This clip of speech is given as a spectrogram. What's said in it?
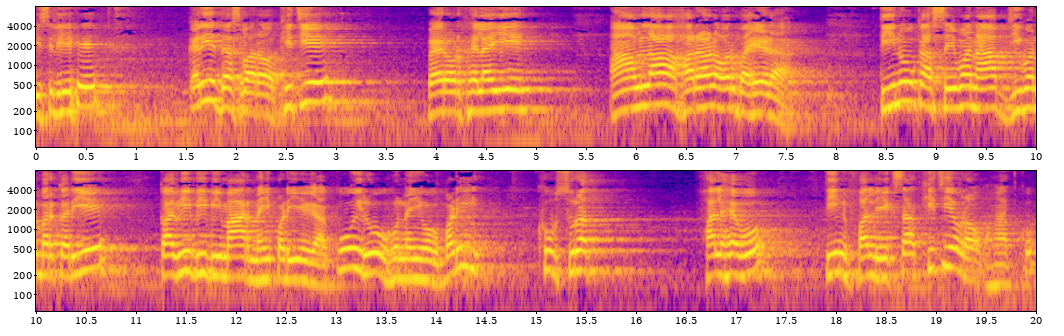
इसलिए करिए दस बार और खींचिए, पैर और फैलाइए। आंवला, हरण और बहेड़ा, तीनों का सेवन आप जीवन भर करिए, कभी भी बीमार नहीं पड़िएगा, कोई रोग हो नहीं हो बड़ी खूबसूरत फल है वो, तीन फल एक साथ खींचिए और हाथ को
